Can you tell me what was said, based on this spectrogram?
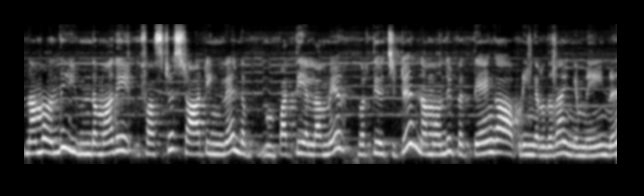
நம்ம வந்து இந்த மாதிரி ஃபஸ்ட்டு ஸ்டார்டிங்கில் இந்த பத்தி எல்லாமே வறுத்தி வச்சுட்டு நம்ம வந்து இப்போ தேங்காய் அப்படிங்கிறது தான் இங்கே மெயின்னு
